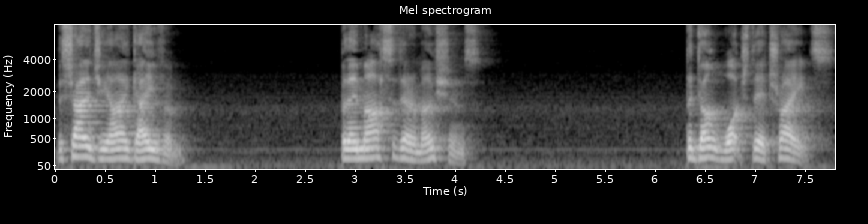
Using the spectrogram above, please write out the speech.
The strategy I gave them. But they master their emotions. They don't watch their trades.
